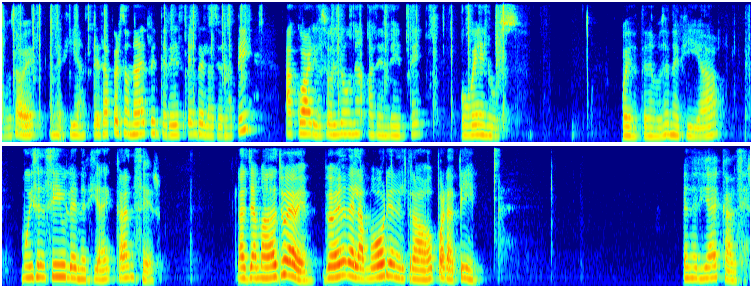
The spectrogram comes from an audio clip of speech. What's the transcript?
Vamos a ver la energía de esa persona de tu interés en relación a ti. Acuario, Sol, Luna, Ascendente o Venus. Bueno, tenemos energía muy sensible, energía de cáncer. Las llamadas llueven, llueven en el amor y en el trabajo para ti. Energía de cáncer.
